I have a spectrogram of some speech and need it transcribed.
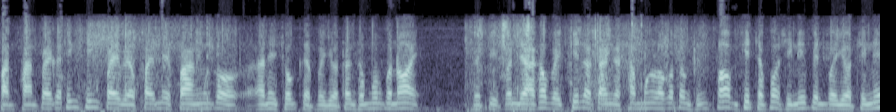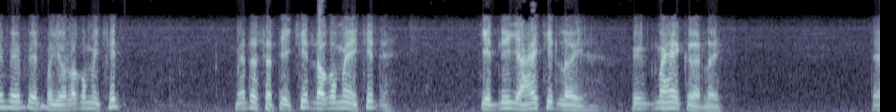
ผ่านผ่านไปก็ทิ้งทิ้งไปแบบไฟไม่ฟังมันก็อันนี้ชงเกิดประโยชน์ทั้งสมมติก็น้อยสติปัญญาเข้าไปคิดแล้วการกระทำของเราก็ต้องถึงพร้อมคิดเฉพาะสิ่งนี้เป็นประโยชน์สิ่งนี้ไม่เป็นประโยชน์เราก็ไม่คิด แม้แต่สติคิดเราก็ไม่คิดจิตนี้อย่าให้คิดเลย คือไม่ให้เกิดเลย แต่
